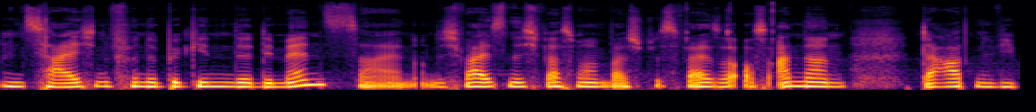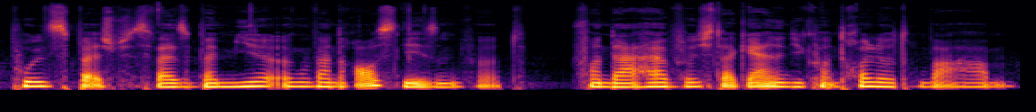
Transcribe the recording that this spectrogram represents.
ein Zeichen für eine beginnende Demenz sein. Und ich weiß nicht, was man beispielsweise aus anderen Daten wie Puls beispielsweise bei mir irgendwann rauslesen wird. Von daher würde ich da gerne die Kontrolle drüber haben.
